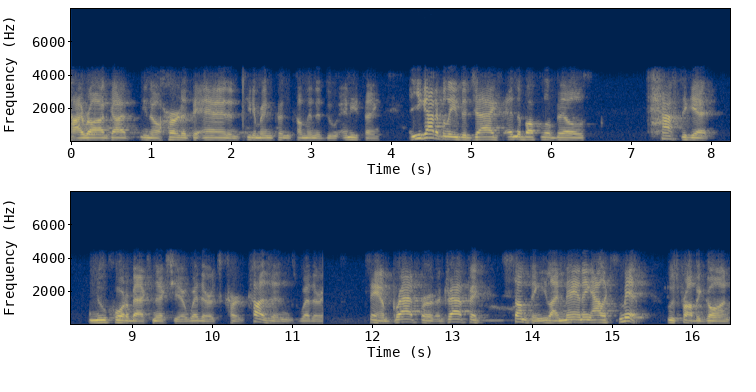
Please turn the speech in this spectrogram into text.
Tyrod got you know hurt at the end, and Peterman couldn't come in to do anything. And you got to believe the Jags and the Buffalo Bills have to get new quarterbacks next year, whether it's Kirk Cousins, whether it's Sam Bradford, a draft pick, something. Eli Manning, Alex Smith, who's probably gone.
